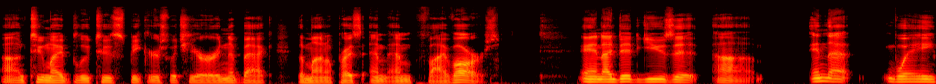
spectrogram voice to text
um, to my Bluetooth speakers, which here are in the back, the Monoprice MM5Rs. And I did use it uh, in that way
